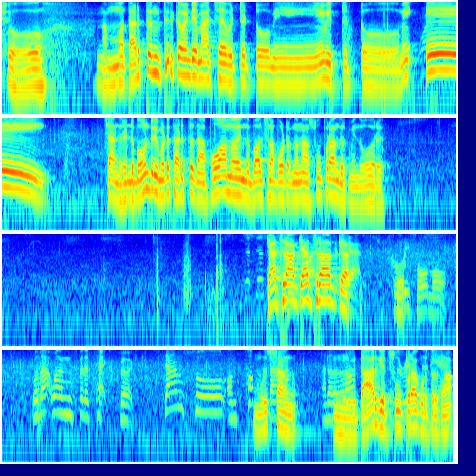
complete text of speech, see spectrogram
So நம்ம தடுத்து நிறுத்திருக்க வேண்டிய மேட்சை விட்டுட்டோமே விட்டுட்டோமே ஏய் சே அந்த ரெண்டு பவுண்ட்ரி மட்டும் தடுத்து தான் போகாமல் இந்த பால்ஸ்லாம் போட்டிருந்தோன்னா சூப்பராக இருந்திருக்குமே இந்த ஓவர் கேட்ச்ரா கேட்ச்ரா Into the கே gap. Could be four more. Well, that one's for the textbook. Stands tall on top of the முடிச்சிட்டானுங்க உங்களுக்கு டார்கெட் சூப்பராக கொடுத்துருக்கலாம்.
